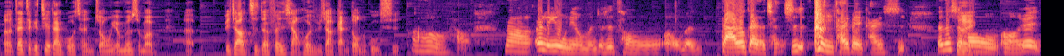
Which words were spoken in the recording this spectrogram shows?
呃，在这个接待过程中，有没有什么呃？比较值得分享或者比较感动的故事哦。好，那二零一五年我们就是从呃我们大家都在的城市 台北开始。那那时候呃因为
